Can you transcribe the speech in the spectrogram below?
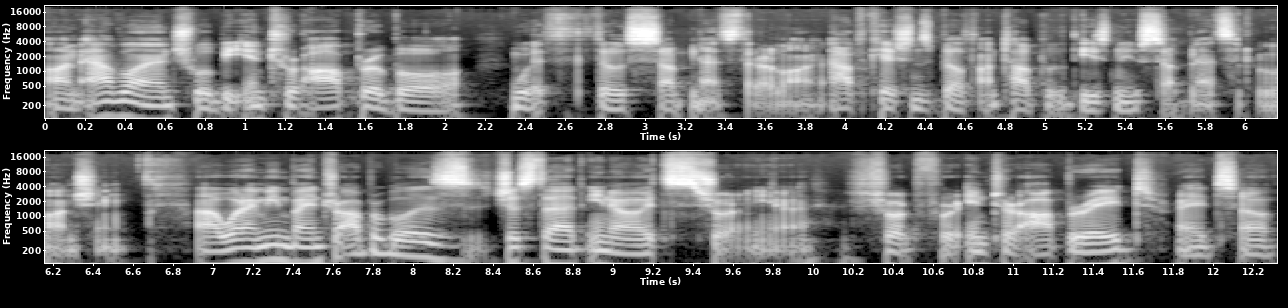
on Avalanche will be interoperable with those subnets that are launching, applications built on top of these new subnets that are launching. Uh, what I mean by interoperable is just that you know it's short, you know, short for interoperate, right? So,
